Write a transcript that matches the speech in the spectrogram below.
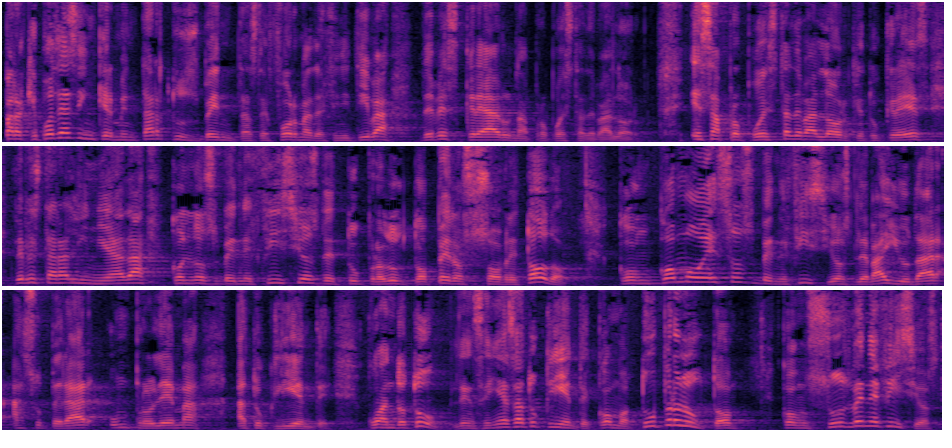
para que puedas incrementar tus ventas de forma definitiva, debes crear una propuesta de valor. Esa propuesta de valor que tú crees debe estar alineada con los beneficios de tu producto, pero sobre todo con cómo esos beneficios le va a ayudar a superar un problema a tu cliente. Cuando tú le enseñas a tu cliente cómo tu producto, con sus beneficios,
